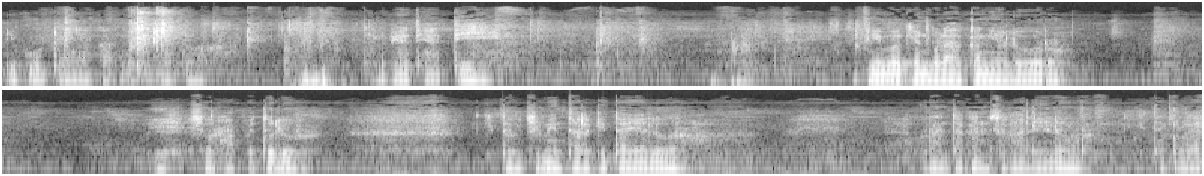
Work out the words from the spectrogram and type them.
Di gudangnya kan lur. Lebih hati-hati. Ini bagian belakang ya lur. Ih, suara apa itu lur? Kita uji mental kita ya lur. Berantakan sekali lur. Kita keluar.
